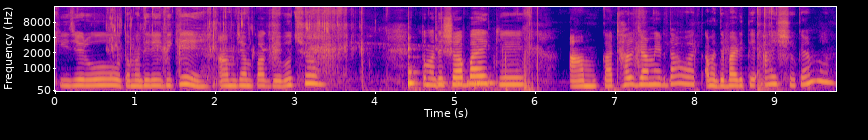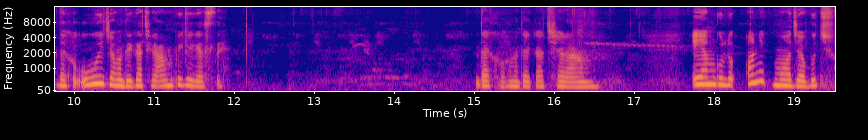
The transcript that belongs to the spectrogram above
কি যে রোদ আমাদের এইদিকে। আম জাম পাকবে, বুঝছ? তোমাদের সবাইকে আম কাঁঠাল জামের দাওয়াত। আমাদের বাড়িতে আইসো কেমন? দেখো, ওই যে আমাদের গাছের আম পেকে গেছে। দেখো, আমাদের গাছের আম। এই আমগুলো অনেক মজা, বুঝছ?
